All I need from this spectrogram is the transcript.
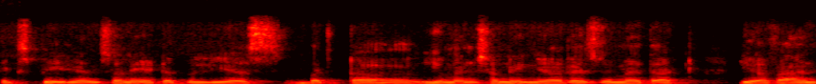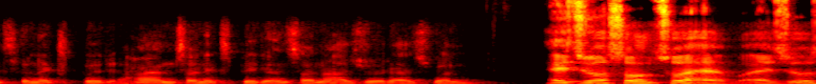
experience on AWS, but uh, you mentioned in your resume that you have hands-on exper hands-on experience on Azure as well. Azure also I have Azure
